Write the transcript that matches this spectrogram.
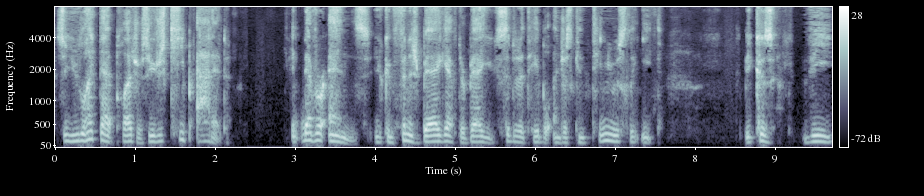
So you like that pleasure, so you just keep at it. It never ends. You can finish bag after bag. You sit at a table and just continuously eat. Because the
